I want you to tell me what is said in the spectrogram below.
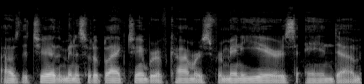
I was the chair of the Minnesota Black Chamber of Commerce for many years, and um,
